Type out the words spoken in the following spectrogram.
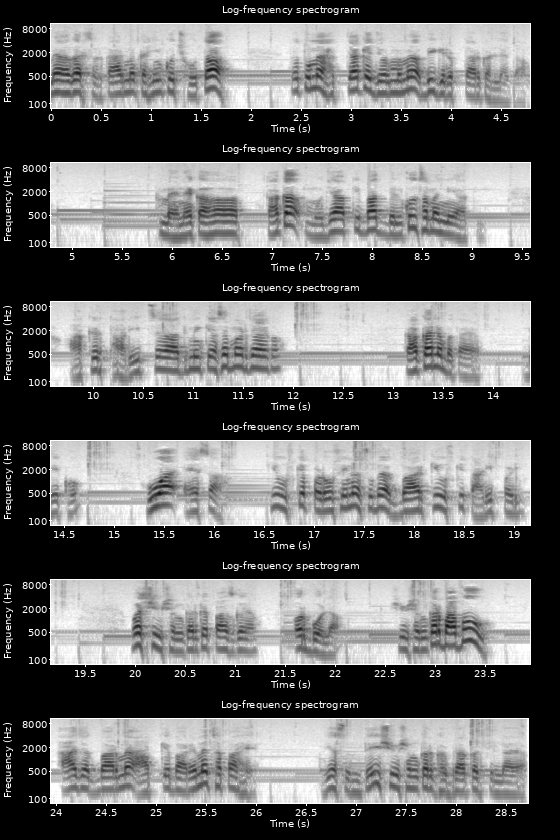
मैं अगर सरकार में कहीं कुछ होता तो तुम्हें हत्या के जुर्म में अभी गिरफ़्तार कर लेता। मैंने कहा, काका, मुझे आपकी बात बिल्कुल समझ नहीं आती। आखिर तारीफ़ से आदमी कैसे मर जाएगा? काका ने बताया, देखो, हुआ ऐसा कि उसके पड़ोसी ने सुबह अखबार की उसकी तारीफ़ पढ़ी। वह शिवशंकर के पास गया और बोला, शिवशंकर बाबू, आज अखबार में आपके बारे में छपा है। यह सुनते ही शिवशंकर घबरा कर चिल्लाया,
